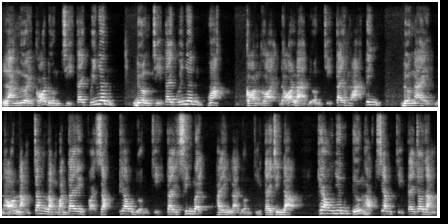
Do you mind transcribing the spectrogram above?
là người có đường chỉ tay quý nhân. Đường chỉ tay quý nhân hoặc còn gọi đó là đường chỉ tay hỏa tinh. Đường này nó nằm trong lòng bàn tay và dọc theo đường chỉ tay sinh mệnh hay là đường chỉ tay sinh đạo. Theo nhân tướng học xem chỉ tay cho rằng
